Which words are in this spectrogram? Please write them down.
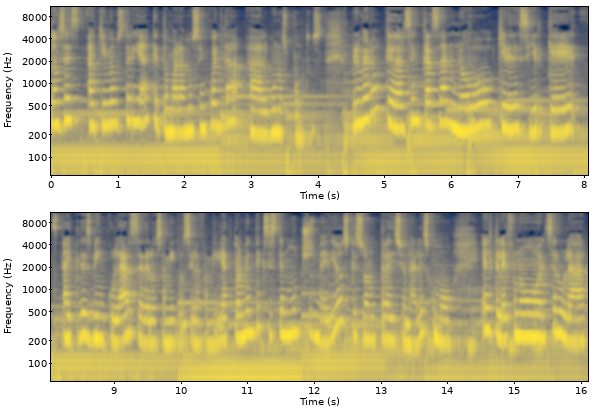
Entonces, aquí me gustaría que tomáramos en cuenta algunos puntos. Primero, quedarse en casa no quiere decir que hay que desvincularse de los amigos y la familia. Actualmente existen muchos medios que son tradicionales como el teléfono, el celular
